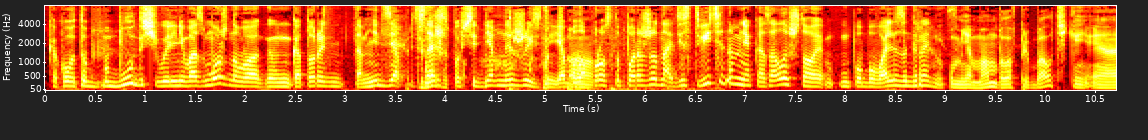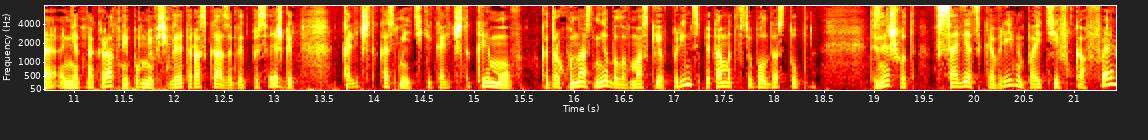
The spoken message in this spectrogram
какого-то будущего или невозможного, который там нельзя представить в повседневной жизни. Я была а, просто поражена. Действительно, мне казалось, что мы побывали за границей. У меня мама была в Прибалтике э, неоднократно, и помню всегда это рассказы. Говорит, представляешь, говорит, количество косметики, количество кремов, которых у нас не было в Москве, в принципе, там это все было доступно. Ты знаешь, вот в советское время пойти в кафе,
